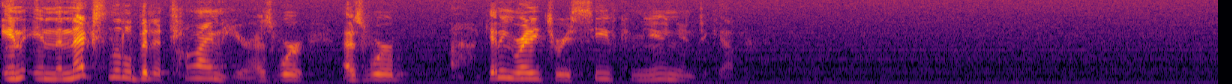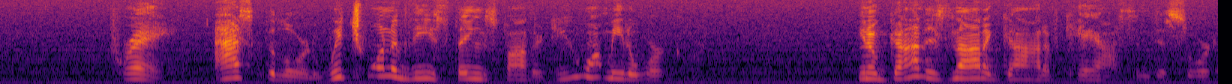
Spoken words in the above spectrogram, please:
in, in the next little bit of time here, as we're, as we're uh, getting ready to receive communion together, pray. Ask the Lord, which one of these things, Father, do you want me to work on? You know, God is not a God of chaos and disorder,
